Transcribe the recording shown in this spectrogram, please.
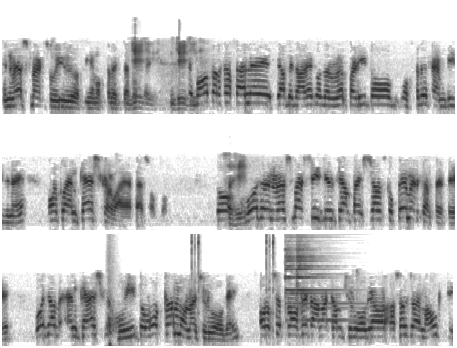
انویسٹمنٹ ہوئی ہوئی ہوتی ہیں مختلف جگہوں جی جی, جی, جی۔ بہت عرصہ پہلے جب ادارے کو ضرورت پڑی تو مختلف ایم ڈیز نے ان کو انکیش کروایا پیسوں کو۔ تو وہ جو انویسٹمنٹ تھی جن سے ہم پینشنرز کو پیمنٹ کرتے تھے وہ جب انکیش ہوئی تو وہ کم ہونا شروع ہو گئی اور اس سے پروفٹ آنا کم شروع ہو گیا اور اصل جو اماؤنٹ تھی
